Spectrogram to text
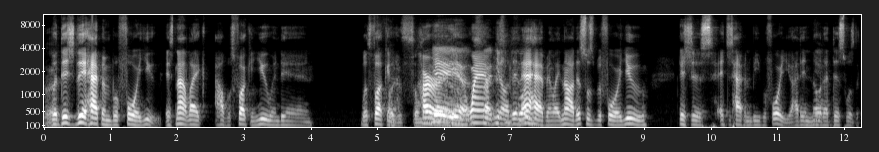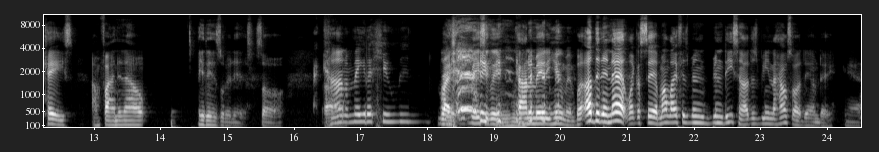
Right. But this did happen before you. It's not like I was fucking you and then was fucking Fucking her. Yeah, yeah, then yeah. wham, It's like, you know, then that you. happened. Like, no, this was before you. It's just it just happened to be before you. I didn't know Yeah. that this was the case. I'm finding out. It is what it is. So I kind of made a human. Right, basically, Mhm. kind of made it human. But other than that, like I said, my life has been been decent. I just be in the house all damn day, yeah.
